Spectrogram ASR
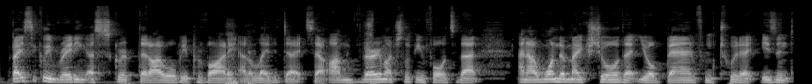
basically reading a script that I will be providing at a later date. So I'm very much looking forward to that. And I want to make sure that your ban from Twitter isn't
